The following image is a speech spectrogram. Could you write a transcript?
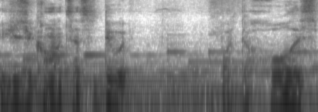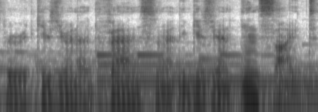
you use your common sense to do it. But the Holy Spirit gives you an advancement, it gives you an insight,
